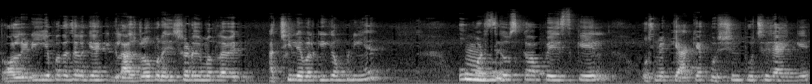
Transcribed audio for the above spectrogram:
तो ऑलरेडी ये पता चल गया कि ग्लासडोर पर रजिस्टर्ड है मतलब एक अच्छी लेवल की कंपनी है। ऊपर हम्म। से उसका पे स्केल उसमें क्या क्या क्वेश्चन पूछे जाएँगे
